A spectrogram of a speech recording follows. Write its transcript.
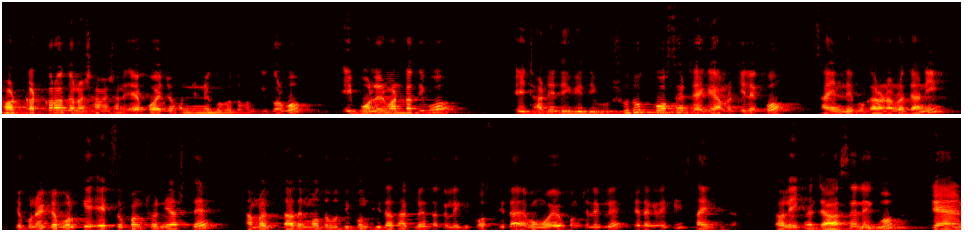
শর্টকাট করার জন্য সামেশন এফ ওয়াই যখন নির্ণয় করব, তখন কি করব? এই বলের মানটা দিব এই থার্টি ডিগ্রি দিব। শুধু কসের জায়গায় আমরা কি লিখব? সাইন লিখব। কারণ আমরা জানি যে কোনো একটা বলকে এক্স উপাংশ নিয়ে আসতে আমরা তাদের মধ্যবর্তী কোণ থিতা থাকলে তাকে লিখি কস থিতা এবং ওয়াই উপাংশ লিখলে সেটাকে লিখি সাইন থিতা তাহলে এখানে যা আছে লিখব টেন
